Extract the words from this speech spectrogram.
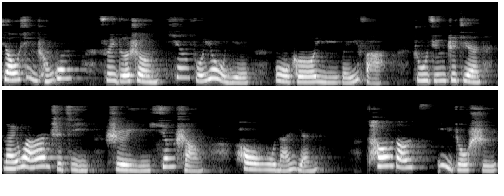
侥幸成功，虽得胜，天所佑也，不可以违法。诸君之见，乃万安之计。”是以相赏，后勿难言。操到益州时，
